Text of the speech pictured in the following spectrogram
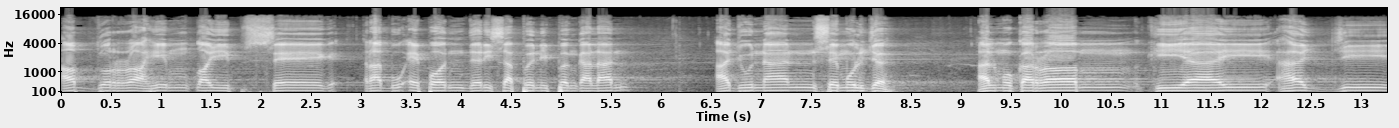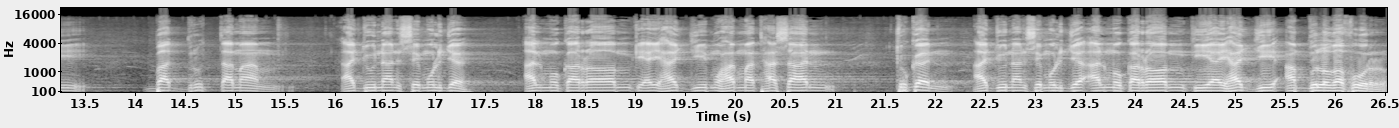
Abdurrahim Taib se Rabu Epon dari Sapeni Pengkalan ajunan semulja al mukarram kiai haji badrut tamam ajunan semulja al mukarram kiai haji muhammad hasan cukan ajunan semulja al mukarram kiai haji abdul ghafur.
